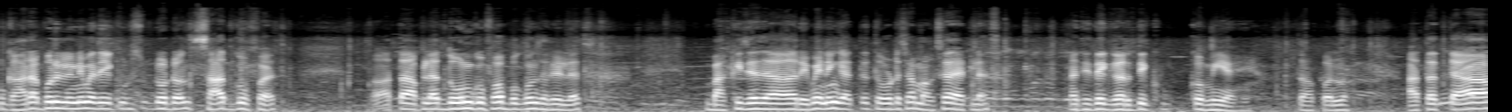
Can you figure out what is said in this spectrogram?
घारापुरी लेणीमध्ये एकूण टोटल सात गुफा आहेत. आता आपल्या दोन गुफा बघून झालेल्या आहेत. बाकीच्या ज्या रिमेनिंग आहेत ते थोड्याशा मागच्या साईडला आहेत. आणि तिथे गर्दी खूप कमी आहे. तर आपण आता त्या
